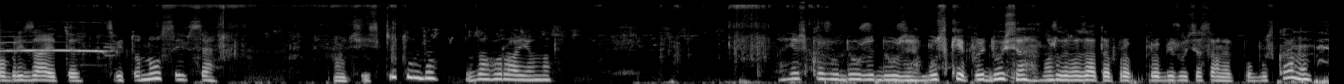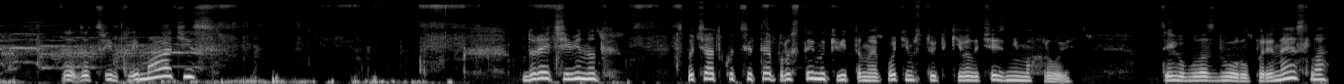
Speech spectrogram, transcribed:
обрізаєте цвітоноси і все. І скітлда загорає в нас. Я ж кажу, дуже-дуже. Бузки пройдуся, можливо, завтра пробіжуся саме по бузкам. За- Зацвів кліматіс. До речі, він от спочатку цвіте простими квітами, а потім стоять такі величезні махрові. Це його була з двору перенесла.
